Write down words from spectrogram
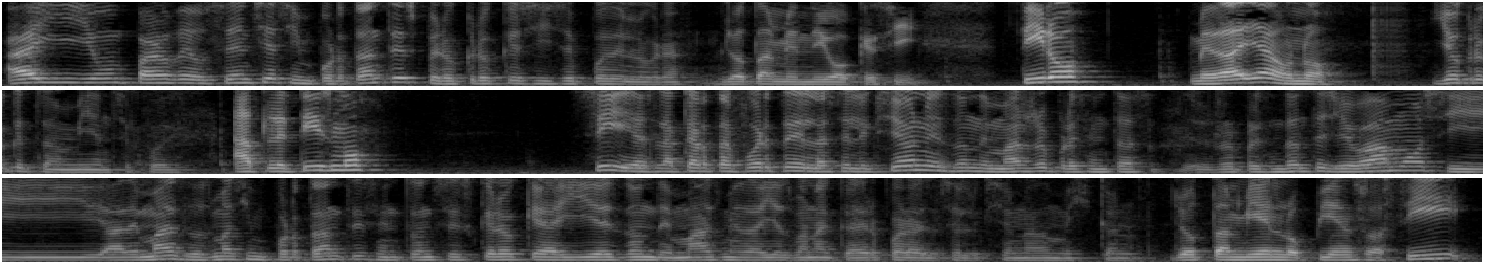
Hay un par de ausencias importantes, pero creo que sí se puede lograr. Yo también digo que sí. Tiro, ¿Medalla o no? Yo creo que también se puede. ¿Atletismo? Sí, es la carta fuerte de la selección, es donde más representantes llevamos y además los más importantes, entonces creo que ahí es donde más medallas van a caer para el seleccionado mexicano. Yo también lo pienso así.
